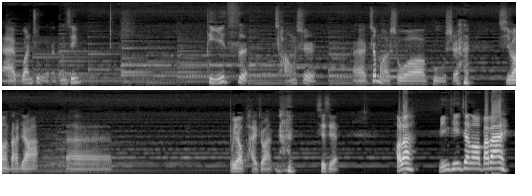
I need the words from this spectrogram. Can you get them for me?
来关注我的更新。第一次尝试，呃，这么说故事，希望大家呃不要拍砖，谢谢。好了，明天见喽，拜拜。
